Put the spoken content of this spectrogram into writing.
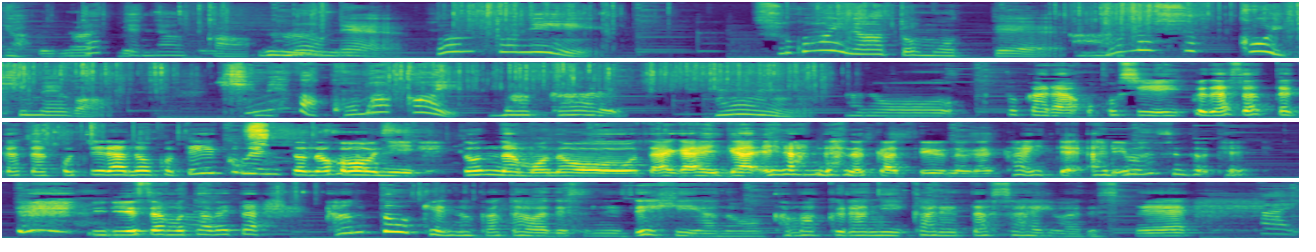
いや、だってなんか、うんもうね、本当に、すごいなと思って、はいものすっごいキメが、キメが細かい。細かい。うん。あの、後からお越しくださった方、こちらの固定コメントの方にどんなものをお互いが選んだのかっていうのが書いてありますので、ゆりえさんも食べたい。関東圏の方はですね、ぜひ、あの、鎌倉に行かれた際はですね、はい。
